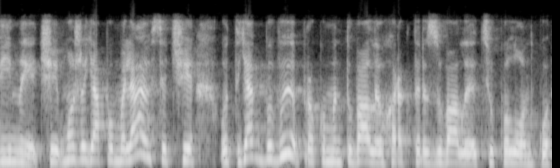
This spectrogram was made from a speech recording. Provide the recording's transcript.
війни. Чи може я помиляюся? Чи от як би ви прокоментували, охарактеризували цю колонку?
